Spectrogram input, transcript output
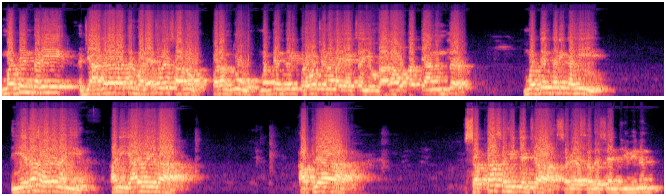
मध्यंतरी जागराला तर बऱ्याच वेळेस आलो परंतु मध्यंतरी प्रवचनाला यायचा योग आला होता. त्यानंतर मध्यंतरी काही येणं झालं नाही. आणि या वेळेला आपल्या सत्ता समित्यांच्या सगळ्या सदस्यांची विनंती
